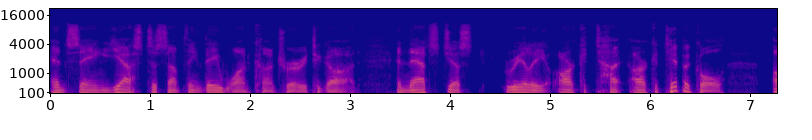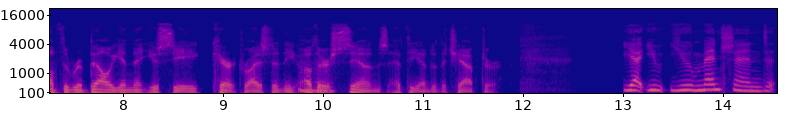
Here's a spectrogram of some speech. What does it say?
and saying yes to something they want contrary to God. And that's just really archety- archetypical of the rebellion that you see characterized in the mm-hmm. other sins at the end of the chapter. Yeah, you you mentioned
